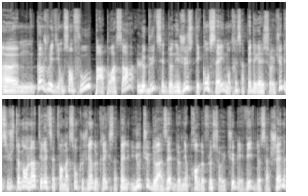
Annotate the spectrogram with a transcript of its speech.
euh, comme je vous l'ai dit, on s'en fout par rapport à ça. Le but, c'est de donner juste des conseils, de montrer sa pédagogie sur YouTube. Et c'est justement l'intérêt de cette formation que je viens de créer, qui s'appelle YouTube de A devenir prof de FLE sur YouTube et vivre de sa chaîne.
